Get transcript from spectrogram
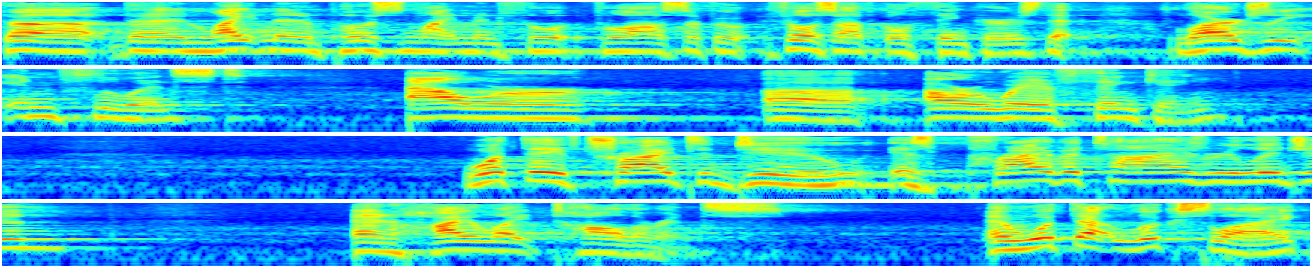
the, the Enlightenment and post Enlightenment philosophical, philosophical thinkers that largely influenced our, uh, our way of thinking, what they've tried to do is privatize religion and highlight tolerance. And what that looks like,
